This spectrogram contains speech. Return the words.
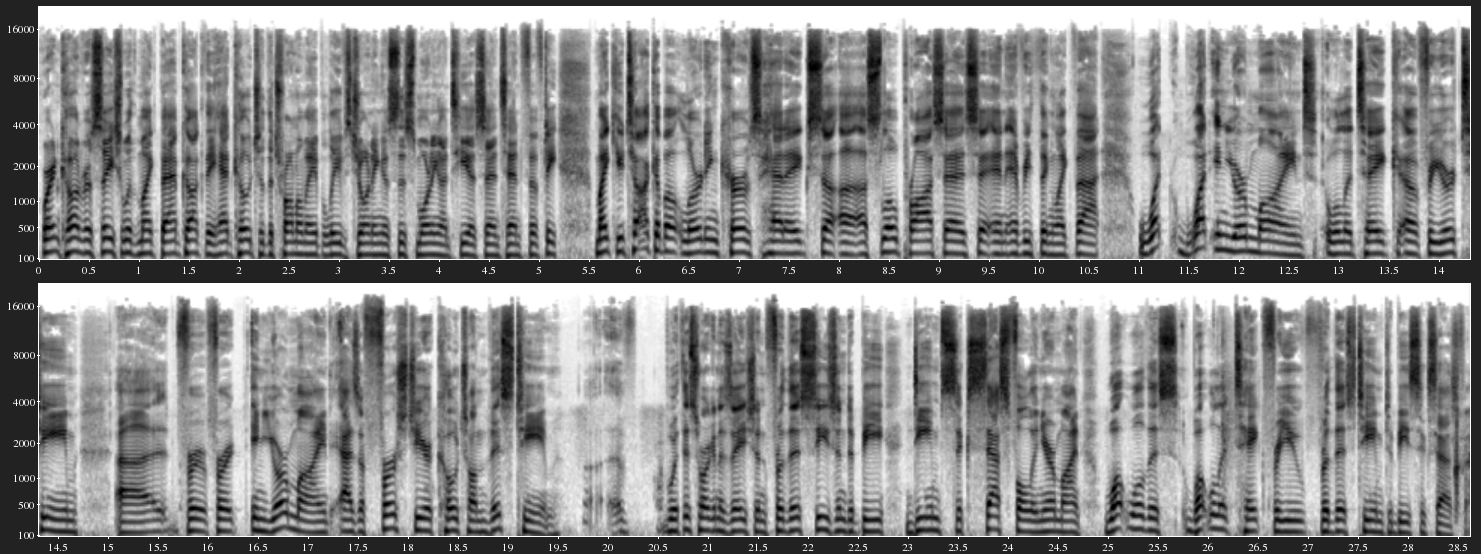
We're in conversation with Mike Babcock, the head coach of the Toronto Maple Leafs, joining us this morning on TSN 1050. Mike, you talk about learning curves, headaches, uh, a slow process, and everything like that. What what in your mind will it take uh, for your team, uh, for for in your mind as a first year coach on this team? Uh, with this organization for this season to be deemed successful in your mind what will this what will it take for you for this team to be successful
